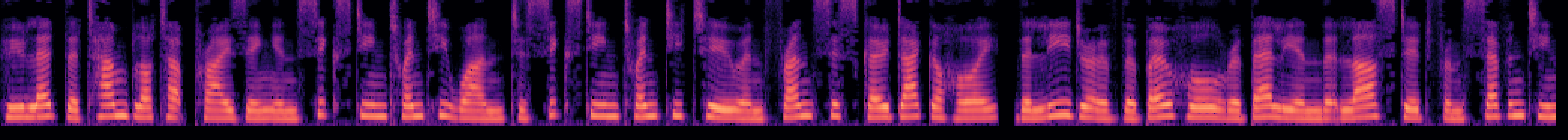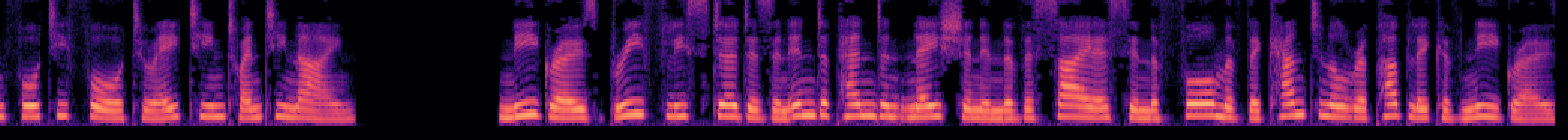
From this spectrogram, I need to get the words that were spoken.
who led the Tamblot uprising in 1621 to 1622 and Francisco Dagohoy, the leader of the Bohol rebellion that lasted from 1744 to 18 1929. Negros briefly stood as an independent nation in the Visayas in the form of the Cantonal Republic of Negros,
